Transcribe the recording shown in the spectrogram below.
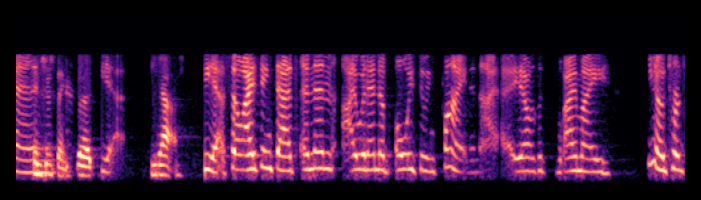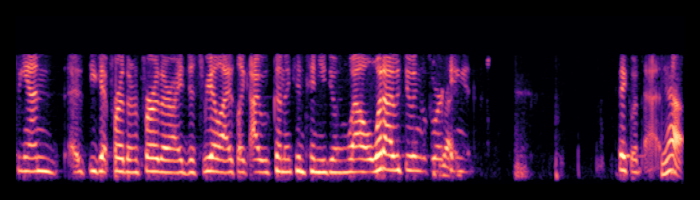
And interesting, but Yeah. yeah, Yeah, so I think that's, and then I would end up always doing fine. And I, I was like, why am I, you know, towards the end, as you get further and further, I just realized like I was going to continue doing well. What I was doing was working. And stick with that. yeah.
